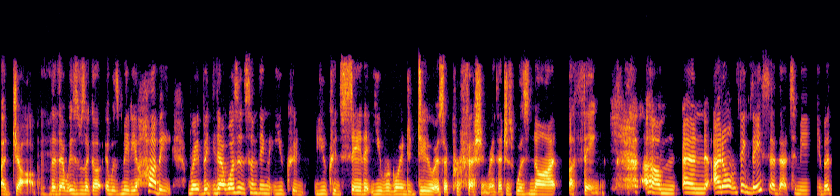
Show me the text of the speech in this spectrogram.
a job mm-hmm. that that was, was like a it was maybe a hobby right? But that wasn't something that you could you could say that you were going to do as a profession right? That just was not a thing. Um, and i don't think they said that to me but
